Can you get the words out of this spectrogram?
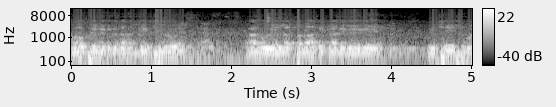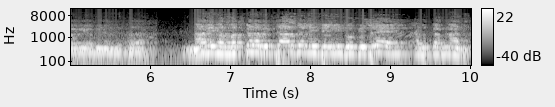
ಹೋಬಳಿ ಘಟಕದ ಅಧ್ಯಕ್ಷರು ಹಾಗೂ ಎಲ್ಲ ಪದಾಧಿಕಾರಿಗಳಿಗೆ ವಿಶೇಷವಾಗಿ ಅಭಿನಂದಿಸ ನಾಡಿನ ಮಕ್ಕಳ ವಿಚಾರದಲ್ಲಿ ಜೈಲಿಗೆ ಹೋಗಿದ್ರೆ ಅದು ಕರ್ನಾಟಕ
